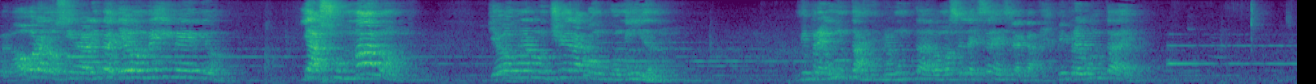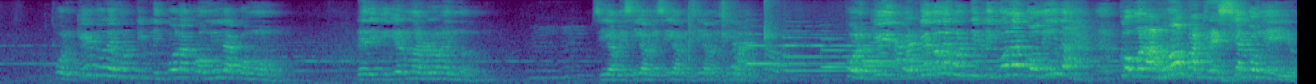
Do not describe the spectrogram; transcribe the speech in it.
Pero ahora los israelitas llevan mes y medio y a sus manos llevan una lonchera con comida. Mi pregunta, mi pregunta, vamos a hacer la exégesis acá. Mi pregunta es, ¿por qué no le multiplicó la comida como le dividió el mar rojo en dos? Sígame, sígame, sígame, sígame, sígame. ¿Por qué, ¿Por qué no le multiplicó la comida como la ropa crecía con ellos?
